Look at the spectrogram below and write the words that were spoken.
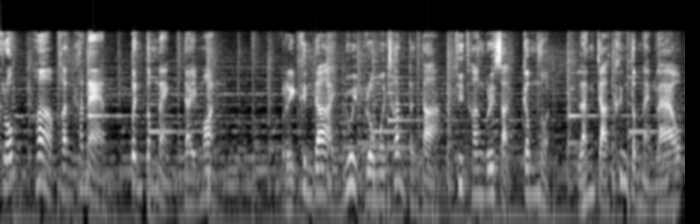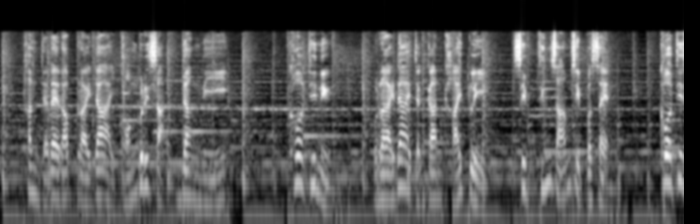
ครบ 5,000 คะแนน เป็นตำแหน่งไดมอนด์ หรือขึ้นได้ด้วยโปรโมชั่นต่างๆ ที่ทางบริษัทกำหนด หลังจากขึ้นตำแหน่งแล้ว ท่านจะได้รับรายได้ของบริษัทดังนี้ ข้อที่ 1 รายได้จากการขายปลีก 10-30%ข้อที่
